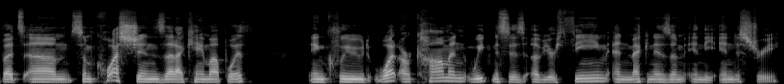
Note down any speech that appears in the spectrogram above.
But um, some questions that I came up with include what are common weaknesses of your theme and mechanism in the industry?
